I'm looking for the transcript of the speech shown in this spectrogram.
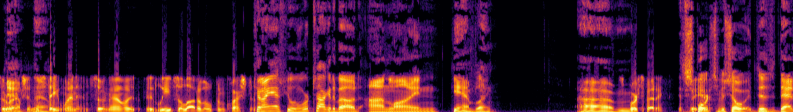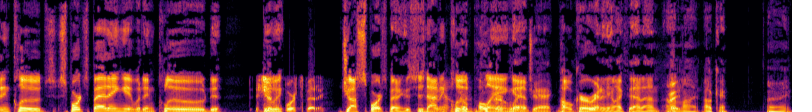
direction yeah. the state went in. So now it, it leaves a lot of open questions. Can I ask you, when we're talking about online gambling, um, Sports betting, So, yeah. sports, so does, that includes sports betting, it would include It's just doing- sports betting. just sports betting. This does not Right include No poker, playing uh, blackjack, no. poker or anything like that on Right. online. Okay, all right.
